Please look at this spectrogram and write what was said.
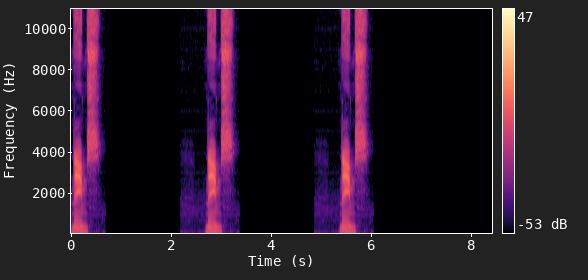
names. Names. Names.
